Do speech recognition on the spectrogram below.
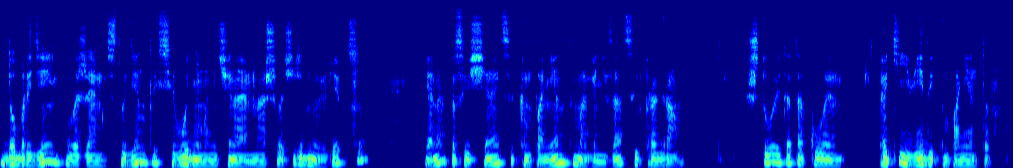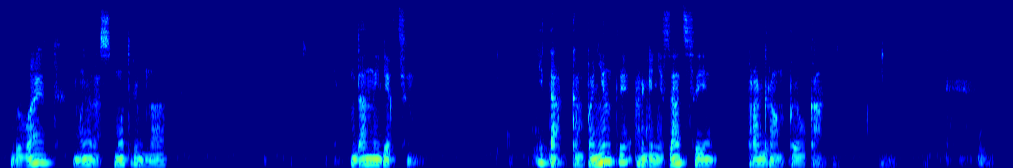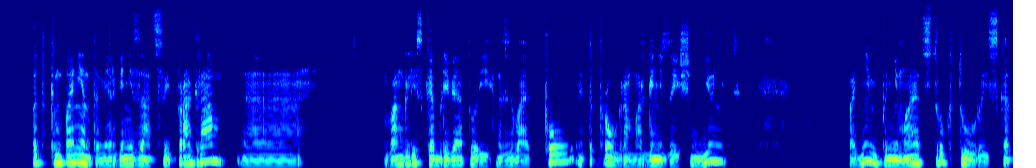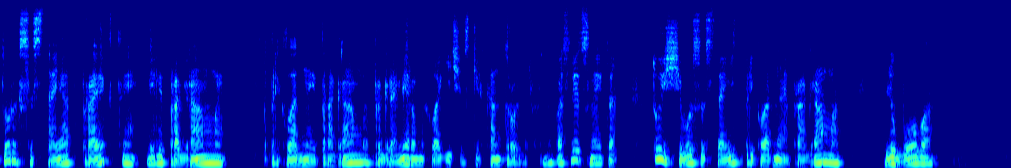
Добрый день, уважаемые студенты! Сегодня мы начинаем нашу очередную лекцию, и она посвящается компонентам организации программ. Что это такое? Какие виды компонентов бывает, мы рассмотрим на данной лекции. Итак, компоненты организации программ ПЛК. Под компонентами организации программ э, в английской аббревиатуре их называют POU, это Program Organization Unit. Под ними понимают структуры, из которых состоят проекты или программы, прикладные программы программируемых логических контроллеров. Непосредственно это то, из чего состоит прикладная программа любого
